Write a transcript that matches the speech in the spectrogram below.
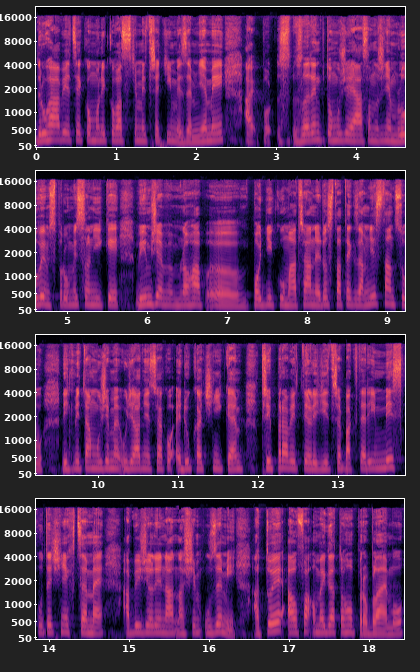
Druhá věc je komunikovat s těmi třetími zeměmi a vzhledem k tomu, že já samozřejmě mluvím s průmyslníky, vím, že mnoha eh, podniků má třeba nedostatek zaměstnanců. Teď my tam můžeme udělat něco jako edukační kemp, připravit ty lidi třeba, který my skutečně chceme, aby žili na našem území. A to je alfa omega toho problému,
